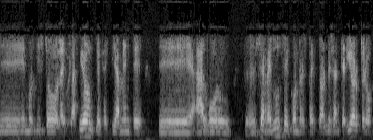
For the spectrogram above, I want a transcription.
eh, hemos visto la inflación que efectivamente eh, algo eh, se reduce con respecto al mes anterior, pero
